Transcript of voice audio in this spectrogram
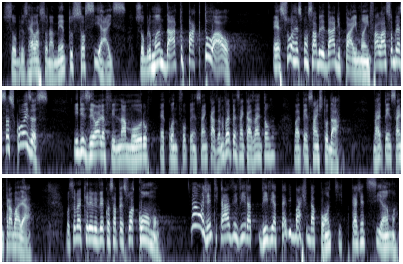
sobre os relacionamentos sociais, sobre o mandato pactual. É sua responsabilidade, pai e mãe, falar sobre essas coisas e dizer: olha, filho, namoro é quando for pensar em casar. Não vai pensar em casar, então vai pensar em estudar, vai pensar em trabalhar. Você vai querer viver com essa pessoa como? Não, a gente casa e vira, vive até debaixo da ponte, porque a gente se ama.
